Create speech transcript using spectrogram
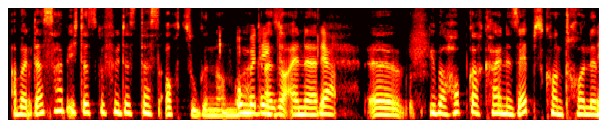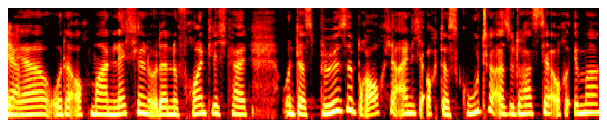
Aber das habe ich das Gefühl, dass das auch zugenommen Unbedingt. hat. Also eine äh, überhaupt gar keine Selbstkontrolle Ja. mehr oder auch mal ein Lächeln oder eine Freundlichkeit. Und das Böse braucht ja eigentlich auch das Gute. Also du hast ja auch immer,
